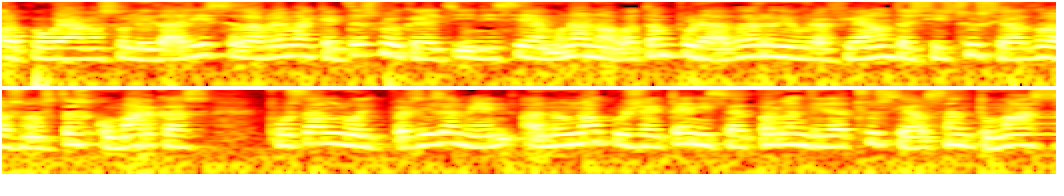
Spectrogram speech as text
Al programa Solidari celebrem aquest desbloqueig i iniciem una nova temporada radiografiant el teixit social de les nostres comarques, posant l'ull precisament en un nou projecte iniciat per l'entitat social Sant Tomàs,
